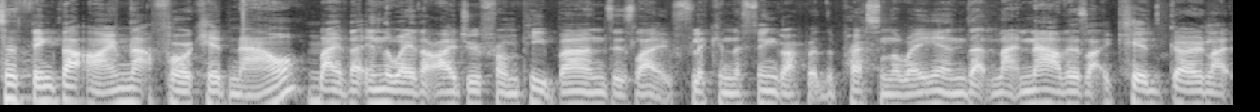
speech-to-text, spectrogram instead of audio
to think that I'm that for a kid now, mm. like that in the way that I drew from Pete Burns is like flicking the finger up at the press on the way in. That like now there's like kids going like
